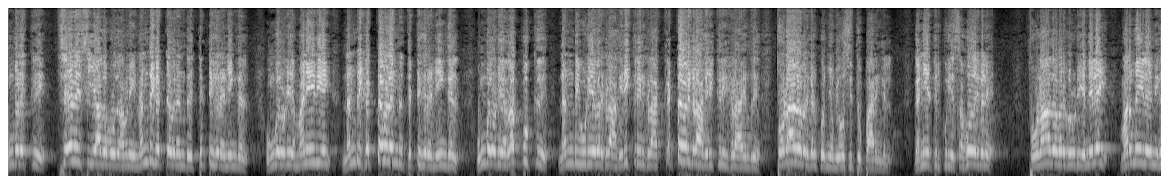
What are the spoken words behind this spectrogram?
உங்களுக்கு சேவை செய்யாத போது அவனை நன்றி கெட்டவன் என்று திட்டுகிற நீங்கள் உங்களுடைய மனைவியை நன்றி கெட்டவள் என்று திட்டுகிற நீங்கள் உங்களுடைய ரப்புக்கு நன்றி உடையவர்களாக இருக்கிறீர்களா கெட்டவர்களாக இருக்கிறீர்களா என்று தொழாதவர்கள் கொஞ்சம் யோசித்து பாருங்கள். கண்ணியத்திற்குரிய சகோதரர்களே தொழாதவர்களுடைய நிலை மறுமையிலே மிக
